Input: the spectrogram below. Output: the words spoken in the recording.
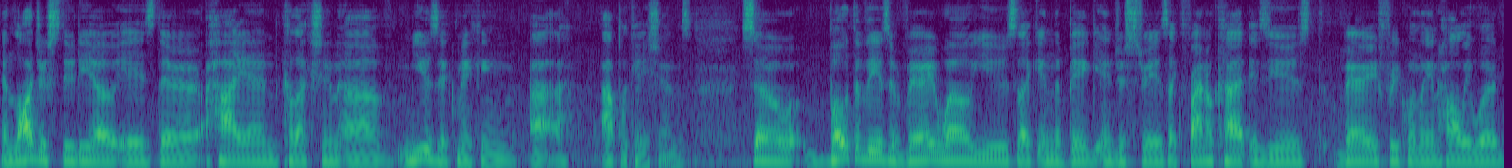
and Logic Studio is their high end collection of music making uh, applications. So both of these are very well used like in the big industries. Like Final Cut is used very frequently in Hollywood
